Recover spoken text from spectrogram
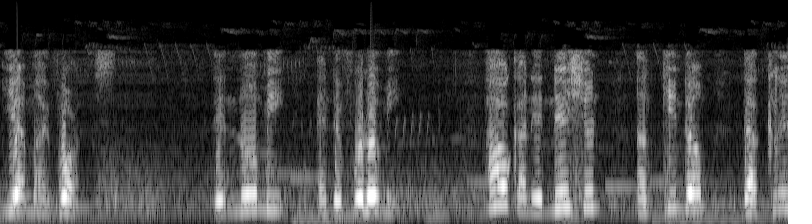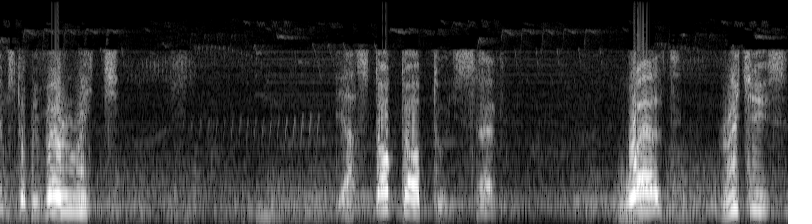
hear my voice. They know me and they follow me. How can a nation and kingdom that claims to be very rich, he has stocked up to himself wealth, riches,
